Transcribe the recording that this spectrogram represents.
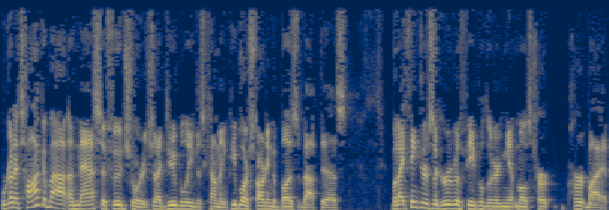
We're going to talk about a massive food shortage that I do believe is coming. People are starting to buzz about this. But I think there's a group of people that are going to get most hurt, hurt by it.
